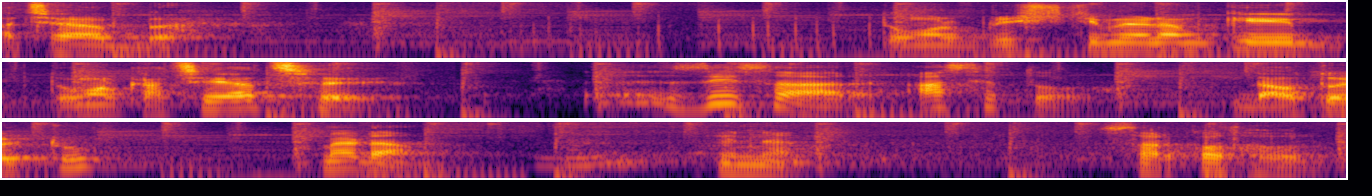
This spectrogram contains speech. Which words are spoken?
আচ্ছা তোমার বৃষ্টি ম্যাডাম কি তোমার কাছে আছে? জি স্যার আছে তো। দাও তো একটু। ম্যাডাম নেন। স্যার কথা বলুন।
